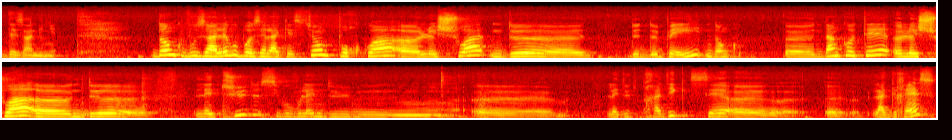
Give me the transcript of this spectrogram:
des indignés. Donc vous allez vous poser la question pourquoi euh, le choix de, euh, de, pays? Donc euh, d'un côté le choix de l'étude, si vous voulez, l'étude pratique, c'est la Grèce.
